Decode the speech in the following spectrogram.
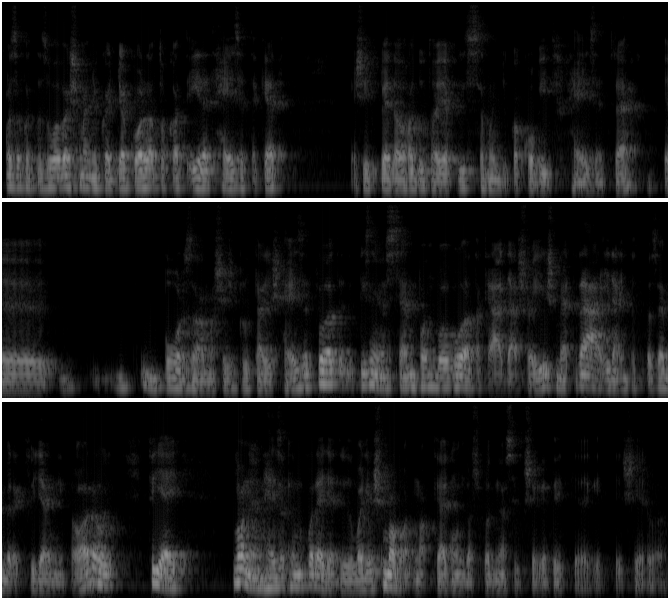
azokat az olvasmányokat, gyakorlatokat, élethelyzeteket, és itt például hadd utaljak vissza mondjuk a Covid helyzetre, borzalmas és brutális helyzet volt, bizonyos szempontból voltak áldásai is, mert ráirányította az emberek figyelmét arra, hogy figyelj, van olyan helyzet, amikor egyedül vagy, és magadnak kell gondoskodni a szükségetét kielégítéséről.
